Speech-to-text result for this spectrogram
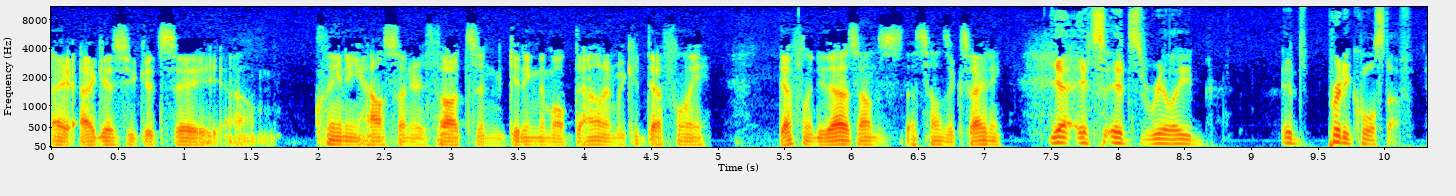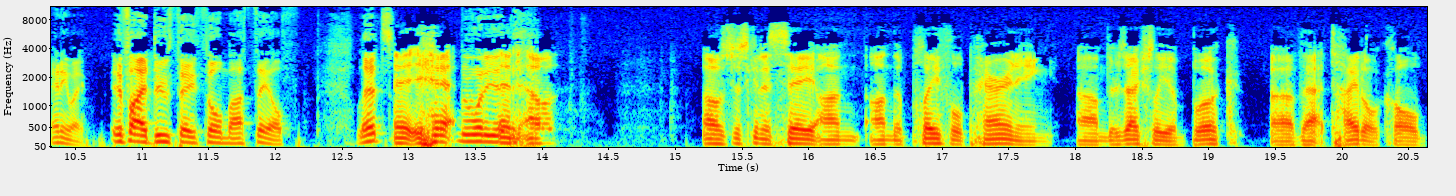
I, I guess you could say, um, cleaning house on your thoughts and getting them all down, and we could definitely definitely do that. that sounds that sounds exciting. Yeah, it's it's really it's pretty cool stuff. Anyway, if I do say so myself, let's. Uh, yeah, what do you? And I, was, I was just going to say on on the playful parenting. Um, there's actually a book of that title called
